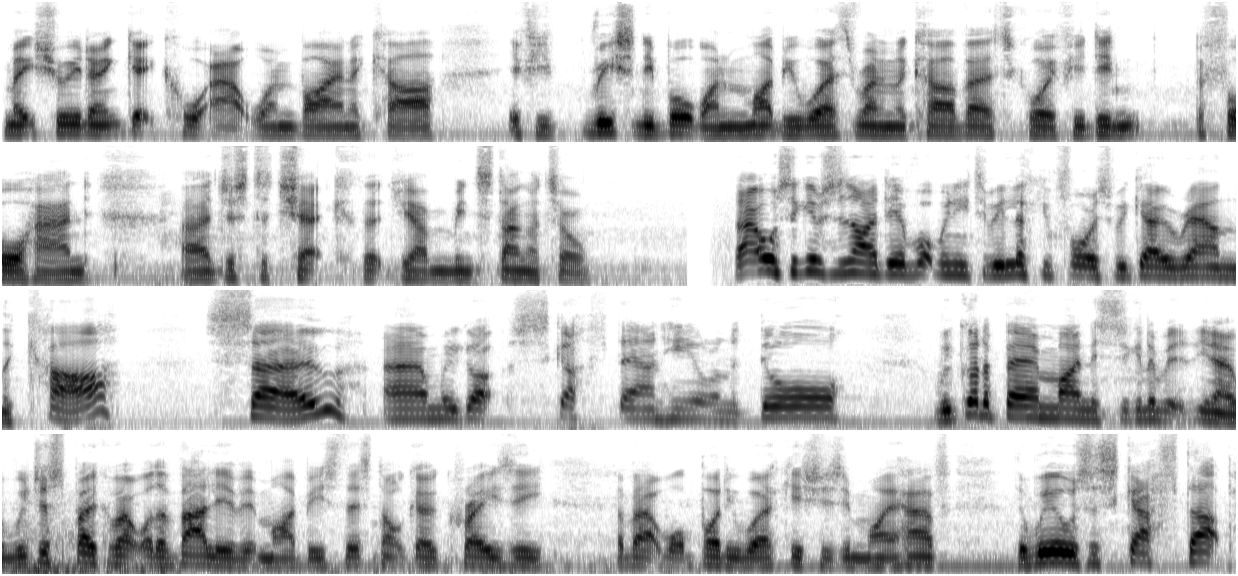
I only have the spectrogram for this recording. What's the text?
Make sure you don't get caught out when buying a car. If you've recently bought one, it might be worth running a car vertical if you didn't beforehand uh, just to check that you haven't been stung at all. That also gives us an idea of what we need to be looking for as we go around the car. So um, we got scuff down here on the door. We've got to bear in mind this is going to be, you know, we just spoke about what the value of it might be, so let's not go crazy about what bodywork issues it might have. The wheels are scuffed up,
